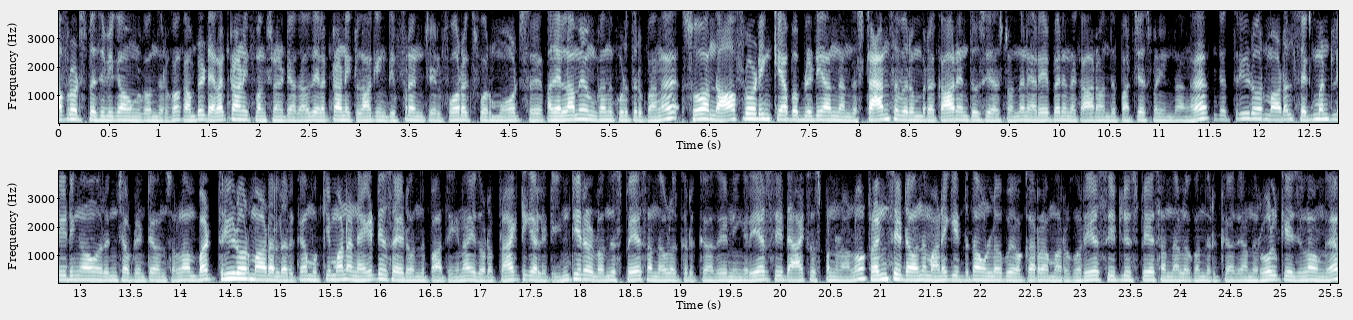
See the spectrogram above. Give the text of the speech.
ஆஃப் ரோட் ஸ்பெசிஃபிக்காக உங்களுக்கு வந்திருக்கும். கம்ப்ளீட் எலக்ட்ரானிக் ஃபங்க்ஷனாலிட்டி அதாவது electronic locking differential four X four modes அது எல்லாமே உங்களுக்கு வந்து கொடுத்துருப்பாங்க. ஸோ அந்த ஆஃப் ரோடிங் கேப்பபிலிட்டி அந்த அந்த ஸ்டாண்ட்ஸை விரும்புகிற கார் எந்தூசியாஸ்ட் வந்து நிறைய பேர் இந்த காரை வந்து பர்ச்சேஸ் பண்ணியிருந்தாங்க. இந்த த்ரீ டோர் மாடல் செக்மெண்ட் லீடிங்காகவும் இருந்துச்சு அப்படின்ட்டு வந்து சொல்லலாம். பட் த்ரீ டோர் மாடலில் இருக்க முக்கியமான நெகட்டிவ் சைடு வந்து பார்த்தீங்கன்னா இதோட ப்ராக்டிகாலிட்டி இன்டீரியர் வந்து ஸ்பேஸ் அந்த அளவுக்கு இருக்காது. நீங்கள் ரியர் சீட் ஆக்சஸ் பண்ணனாலும் ஃப்ரண்ட் சீட்டை வந்து மடக்கிட்டு தான் உள்ளே போய் உட்கார மாதிரி இருக்கும். ரியர் சீட்லையும் ஸ்பேஸ் அந்த அளவுக்கு வந்து இருக்காது. அந்த ரோல் கேஜ்லாம் உங்க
